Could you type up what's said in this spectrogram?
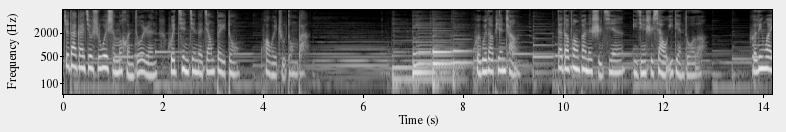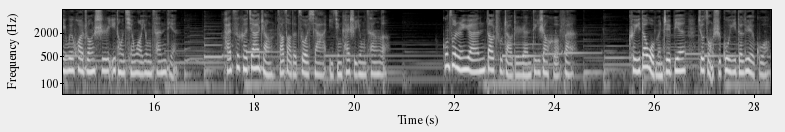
这大概就是为什么很多人会渐渐的将被动化为主动吧。回归到片场，待到放饭的时间已经是下午一点多了，和另外一位化妆师一同前往用餐点。孩子和家长早早的坐下，已经开始用餐了。工作人员到处找着人递上盒饭，可一到我们这边，就总是故意的略过，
